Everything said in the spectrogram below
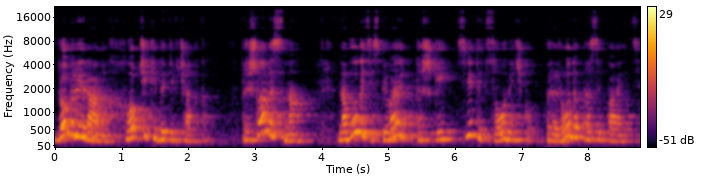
Добрий ранок, хлопчики та дівчатка. Прийшла весна. На вулиці співають пташки, світить сонечко, природа просипається.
